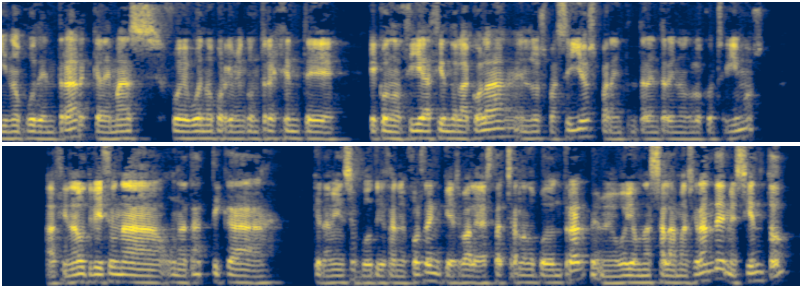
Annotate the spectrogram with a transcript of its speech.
y no pude entrar, que además fue bueno porque me encontré gente que conocía haciendo la cola en los pasillos para intentar entrar y no lo conseguimos. Al final utilicé una, una táctica que también se puede utilizar en Fortnite, que es, vale, a esta charla no puedo entrar, pero me voy a una sala más grande, me siento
